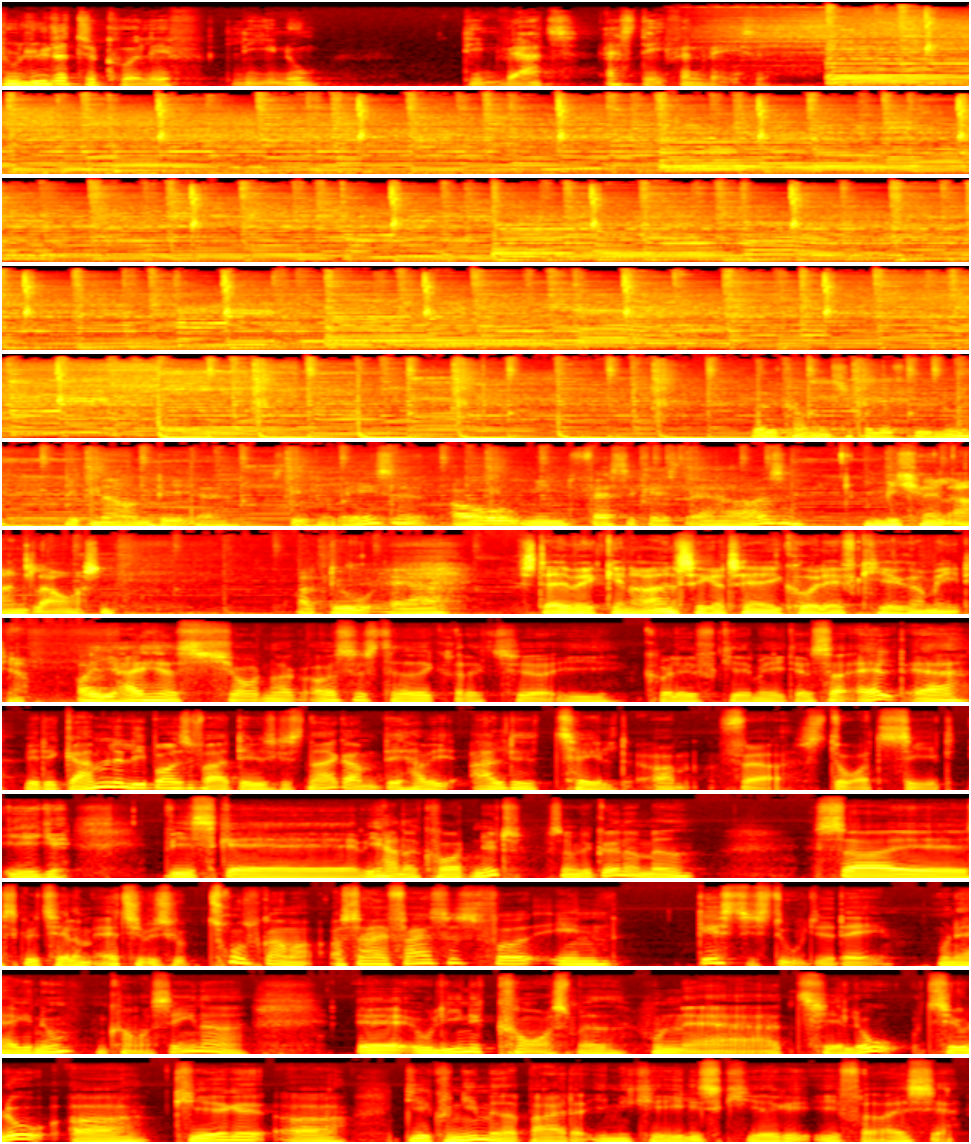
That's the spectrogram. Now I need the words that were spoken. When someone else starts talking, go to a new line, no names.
Du lytter til KLF lige nu. Din vært er Stefan Vase.
Velkommen til KLF lige nu. Mit navn det er Stefan Vase, og min faste gæst er her også.
Michael Arndt Laursen.
Og du er...
Stadigvæk generalsekretær i KLF Kirke og Medier.
Og jeg er sjovt nok også stadig redaktør i KLF Kirke og Medier. Så alt er ved det gamle, lige bortset fra, at det vi skal snakke om, det har vi aldrig talt om før, stort set ikke. Vi, skal, vi har noget kort nyt, som vi begynder med. Så øh, skal vi tale om atypiske trosprogrammer, og så har jeg faktisk også fået en gæst i studiet i dag. Hun er ikke nu, hun kommer senere øh, Uline Korsmed. Hun er teolog, teolog og kirke- og diakonimedarbejder i Michaelis Kirke i Fredericia.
